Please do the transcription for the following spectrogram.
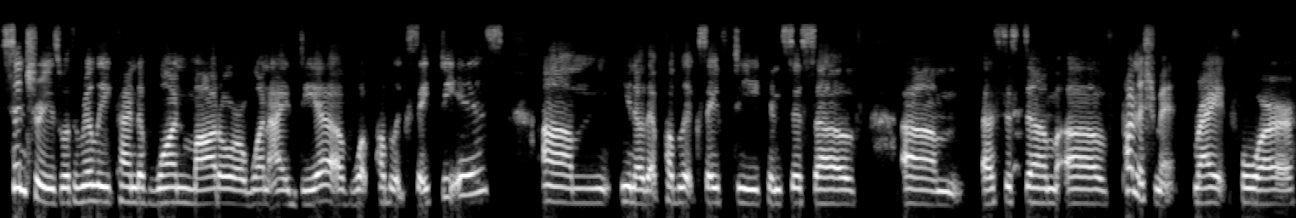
centuries with really kind of one model or one idea of what public safety is. Um, you know that public safety consists of um, a system of punishment, right, for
